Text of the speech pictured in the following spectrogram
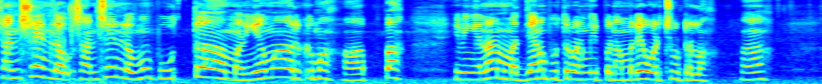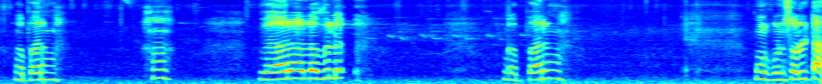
சன்ஷைன் லவ் சன்ஷைன் லவ்வும் பூத்த மணியமாக இருக்குமா? அப்பா இவங்க எல்லாம் நம்ம மத்தியானம் பூத்துருவானுங்க இப்போ நம்மளே உடச்சி விட்றலாம் ஆ இங்கே பாருங்க. ஆ வேறு லெவலு. இங்கே பாருங்க. உங்களுக்கு ஒன்று சொல்லிட்டா?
